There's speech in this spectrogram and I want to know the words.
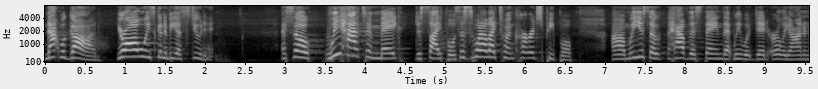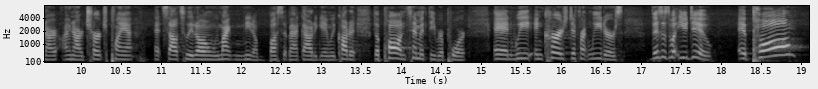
Not with God. You're always going to be a student. And so we have to make disciples. This is what I like to encourage people. Um, we used to have this thing that we would did early on in our in our church plant at South Toledo, and we might need to bust it back out again. We called it the Paul and Timothy report, and we encourage different leaders. This is what you do. If Paul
